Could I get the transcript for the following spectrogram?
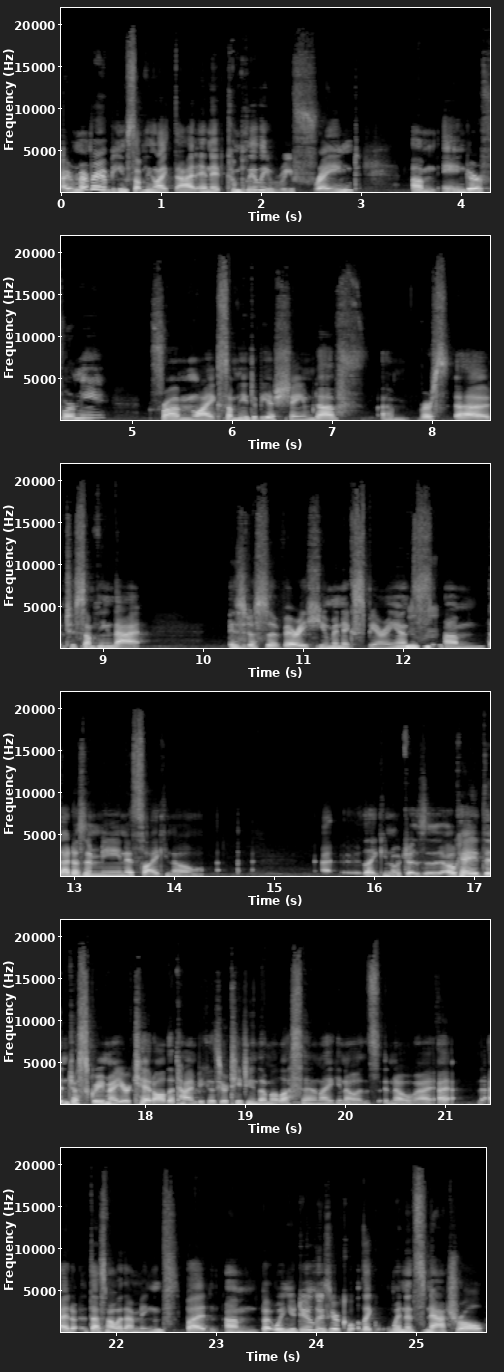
I remember it being something like that and it completely reframed, um, anger for me from like something to be ashamed of um, versus uh, to something that is just a very human experience. Mm-hmm. Um, that doesn't mean it's like you know, uh, like you know, just okay, then just scream at your kid all the time because you're teaching them a lesson. Like you know, no, I, I, I that's not what that means. But um, but when you do lose your cool, like when it's natural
